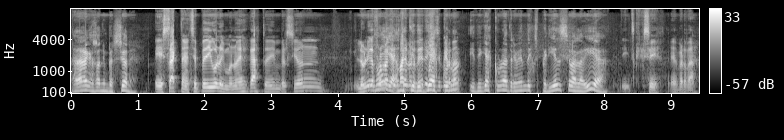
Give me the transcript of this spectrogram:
A la larga son inversiones. Exactamente, siempre digo lo mismo, no es gasto, es inversión. La única No, forma y que además que te perder es que quedas con, y te quedas con una tremenda experiencia para la vida. Sí, es verdad.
